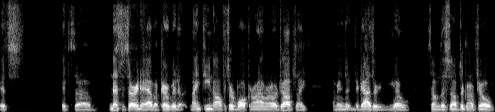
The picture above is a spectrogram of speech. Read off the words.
it's it's uh, necessary to have a COVID 19 officer walking around on our job sites. I mean, the, the guys are, you know, some of the subs are going to feel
